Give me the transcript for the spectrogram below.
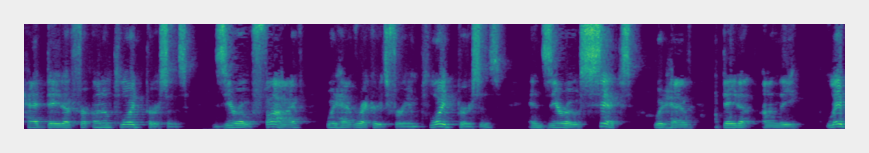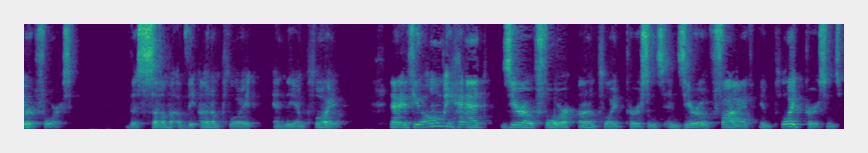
had data for unemployed persons. 05 would have records for employed persons, and 06 would have data on the labor force, the sum of the unemployed and the employed. Now, if you only had 04 unemployed persons and 05 employed persons,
